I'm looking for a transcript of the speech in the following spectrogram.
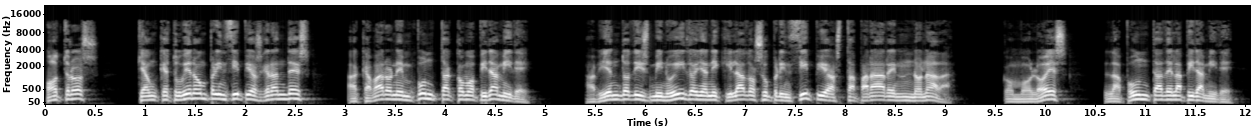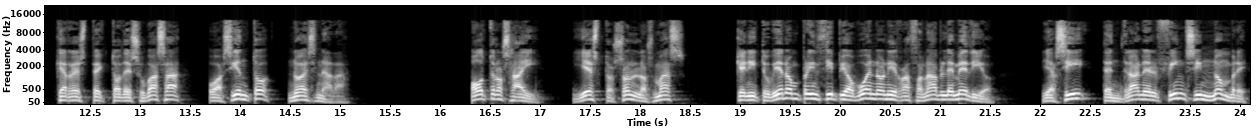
Otros que aunque tuvieron principios grandes, acabaron en punta como pirámide, habiendo disminuido y aniquilado su principio hasta parar en nonada, como lo es la punta de la pirámide, que respecto de su basa o asiento no es nada. Otros hay, y estos son los más, que ni tuvieron principio bueno ni razonable medio, y así tendrán el fin sin nombre,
